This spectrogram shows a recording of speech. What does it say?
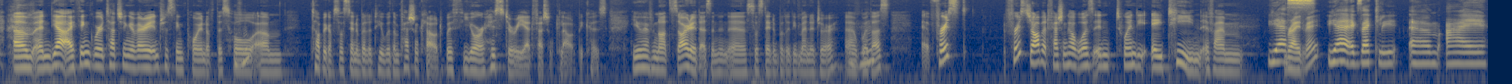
um, and yeah, I think we're touching a very interesting point of this whole Mm-hmm. um, topic of sustainability within Fashion Cloud with your history at Fashion Cloud because you have not started as a uh, sustainability manager uh, Mm-hmm. with us. Uh, first, first job at Fashion Cloud was in 2018, if I'm Yes. Right, right? Yeah, exactly. Um, I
